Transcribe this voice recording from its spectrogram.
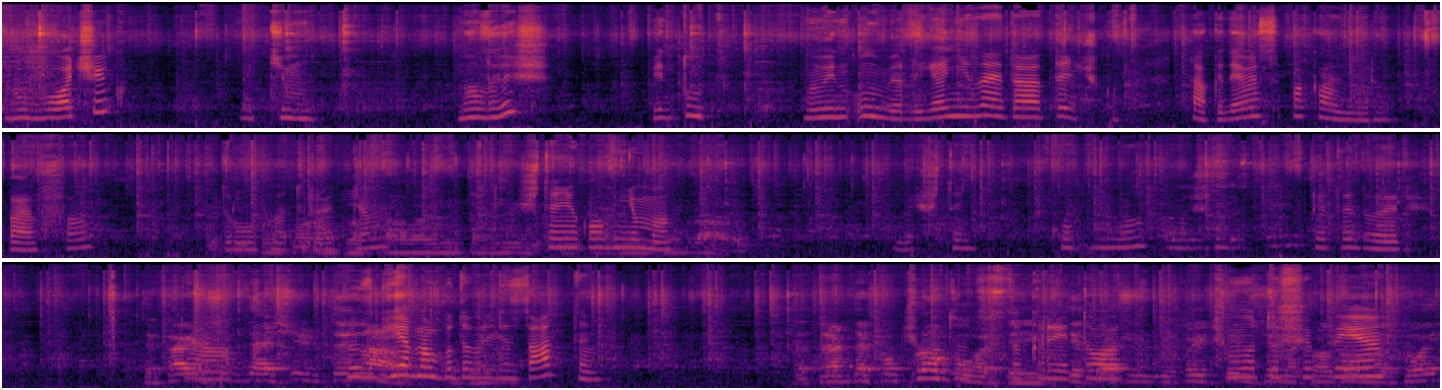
дружочок. Тім. Малиш? Він тут. Ну він умер. Я не знаю, де аптечка. Так, дивимося по камері. Перша, друга, третя. Ще нікого нема. Бачите, нікого нема. Бачите, п'яти двері. Ти кажеш, Так. щоб дещо ти Тут на. гірно буде влізати. Та Треба де попробувати. тут і Ти закрито? хочеш, би Чому прийшовся тут на шипи? кордон на той.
